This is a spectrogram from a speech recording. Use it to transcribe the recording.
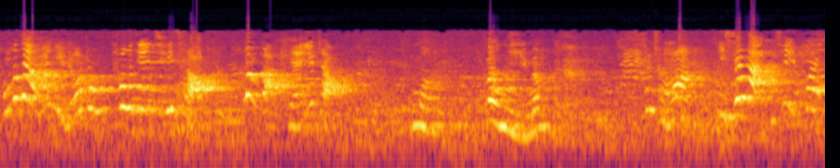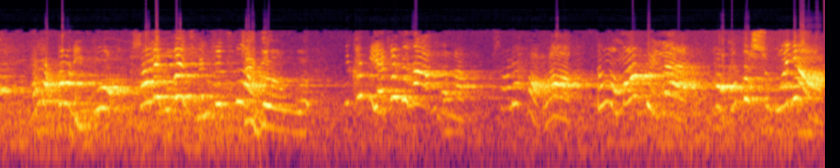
从不在儿女流中偷奸取巧，乱把便宜找。那那你呢？春成啊，你先揽回去一回，咱俩到里屋商量个万全之策。这个我你可别这个那个的了，商量好了，等我妈回来，姑娘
